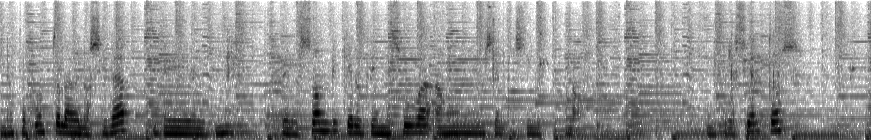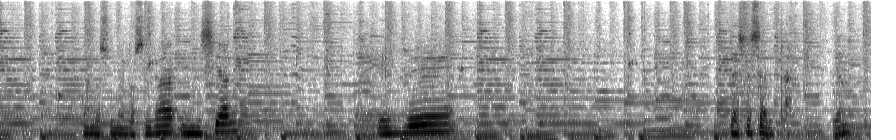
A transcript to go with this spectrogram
en este punto la velocidad del, del zombie quiero que me suba a un 105 no en 300 cuando su velocidad inicial es de de 60 bien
